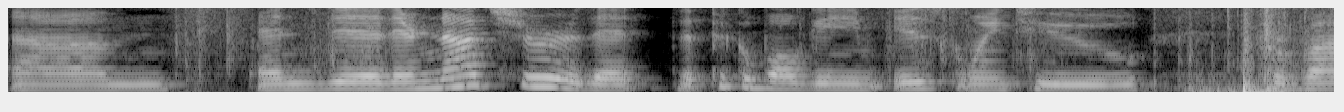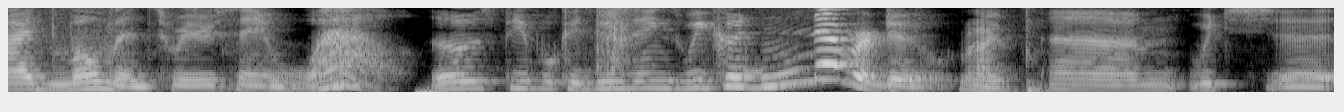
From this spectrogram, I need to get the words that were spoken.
Um, and uh, they're not sure that the pickleball game is going to provide moments where you're saying, wow, those people can do things we could never do, Right. um, which uh,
